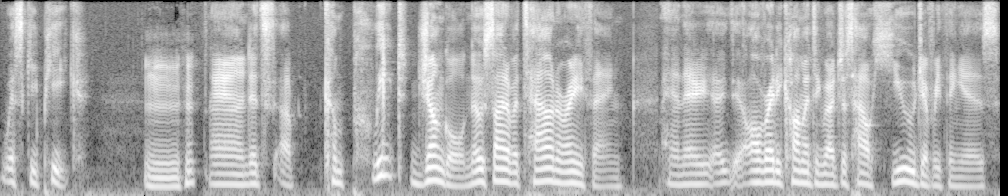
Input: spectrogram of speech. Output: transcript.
Whiskey Peak, hmm and it's a complete jungle, no sign of a town or anything. And they're already commenting about just how huge everything is.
